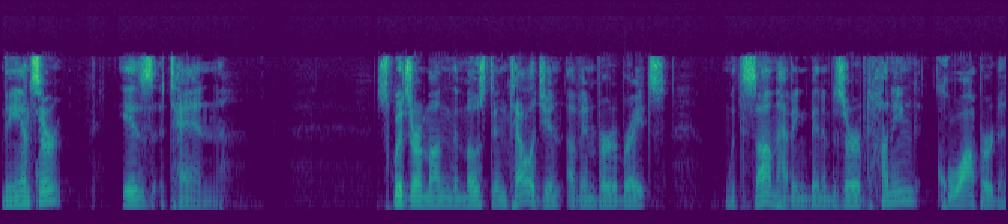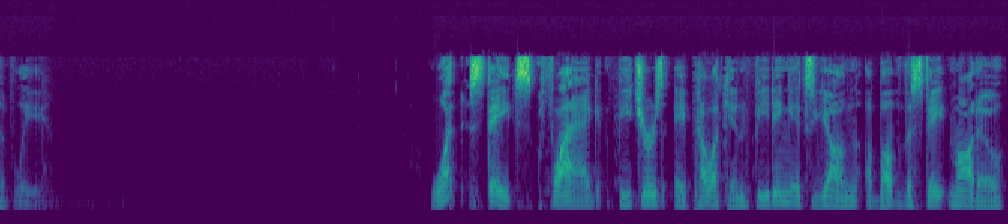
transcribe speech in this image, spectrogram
The answer is 10. Squids are among the most intelligent of invertebrates, with some having been observed hunting cooperatively. What state's flag features a pelican feeding its young above the state motto,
